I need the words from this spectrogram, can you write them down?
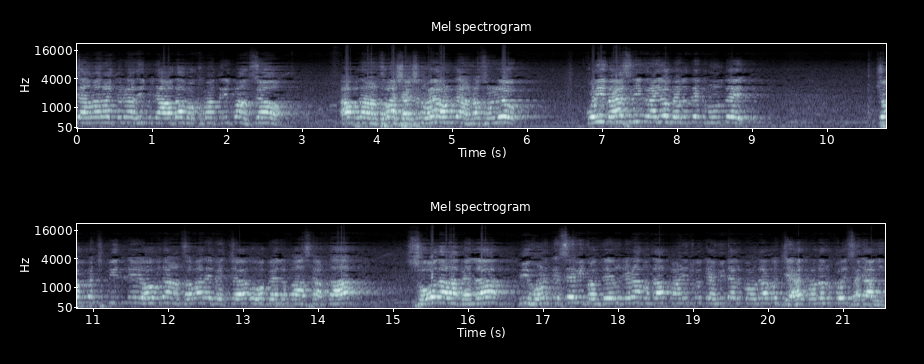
ਚਾਵਾਂ ਨਾਲ ਚੁਣਿਆ ਸੀ, ਪੰਜਾਬ ਦਾ ਮੁੱਖ ਮੰਤਰੀ ਭਗਤ ਸਿੰਘ, ਆ ਵਿਧਾਨ ਸਭਾ ਸੈਸ਼ਨ ਹੋਇਆ, ਹੁਣ ਧਿਆਨ ਨਾਲ ਸੁਣ ਲਿਓ। ਕੋਈ ਬਹਿਸ ਨਹੀਂ ਕਰਾਈ ਉਹ ਬਿੱਲ ਤੇ ਕਾਨੂੰਨ ਤੇ। ਚੁੱਪ ਚਪੀਤੇ ਉਹ ਵਿਧਾਨ ਸਭਾ ਦੇ ਵਿੱਚ ਉਹ ਬਿੱਲ ਪਾਸ ਕਰਤਾ। ਸੋਧ ਵਾਲਾ ਬਿੱਲ ਵੀ ਹੁਣ ਕਿਸੇ ਵੀ ਬੰਦੇ ਨੂੰ ਜਿਹੜਾ ਬੰਦਾ ਪਾਣੀ 'ਚ ਕੋਈ ਕੈਮੀਕਲ ਪਾਉਂਦਾ, ਕੋਈ ਜ਼ਹਿਰ ਪਾਉਂਦਾ, ਉਹਨੂੰ ਕੋਈ ਸਜ਼ਾ ਨਹੀਂ।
